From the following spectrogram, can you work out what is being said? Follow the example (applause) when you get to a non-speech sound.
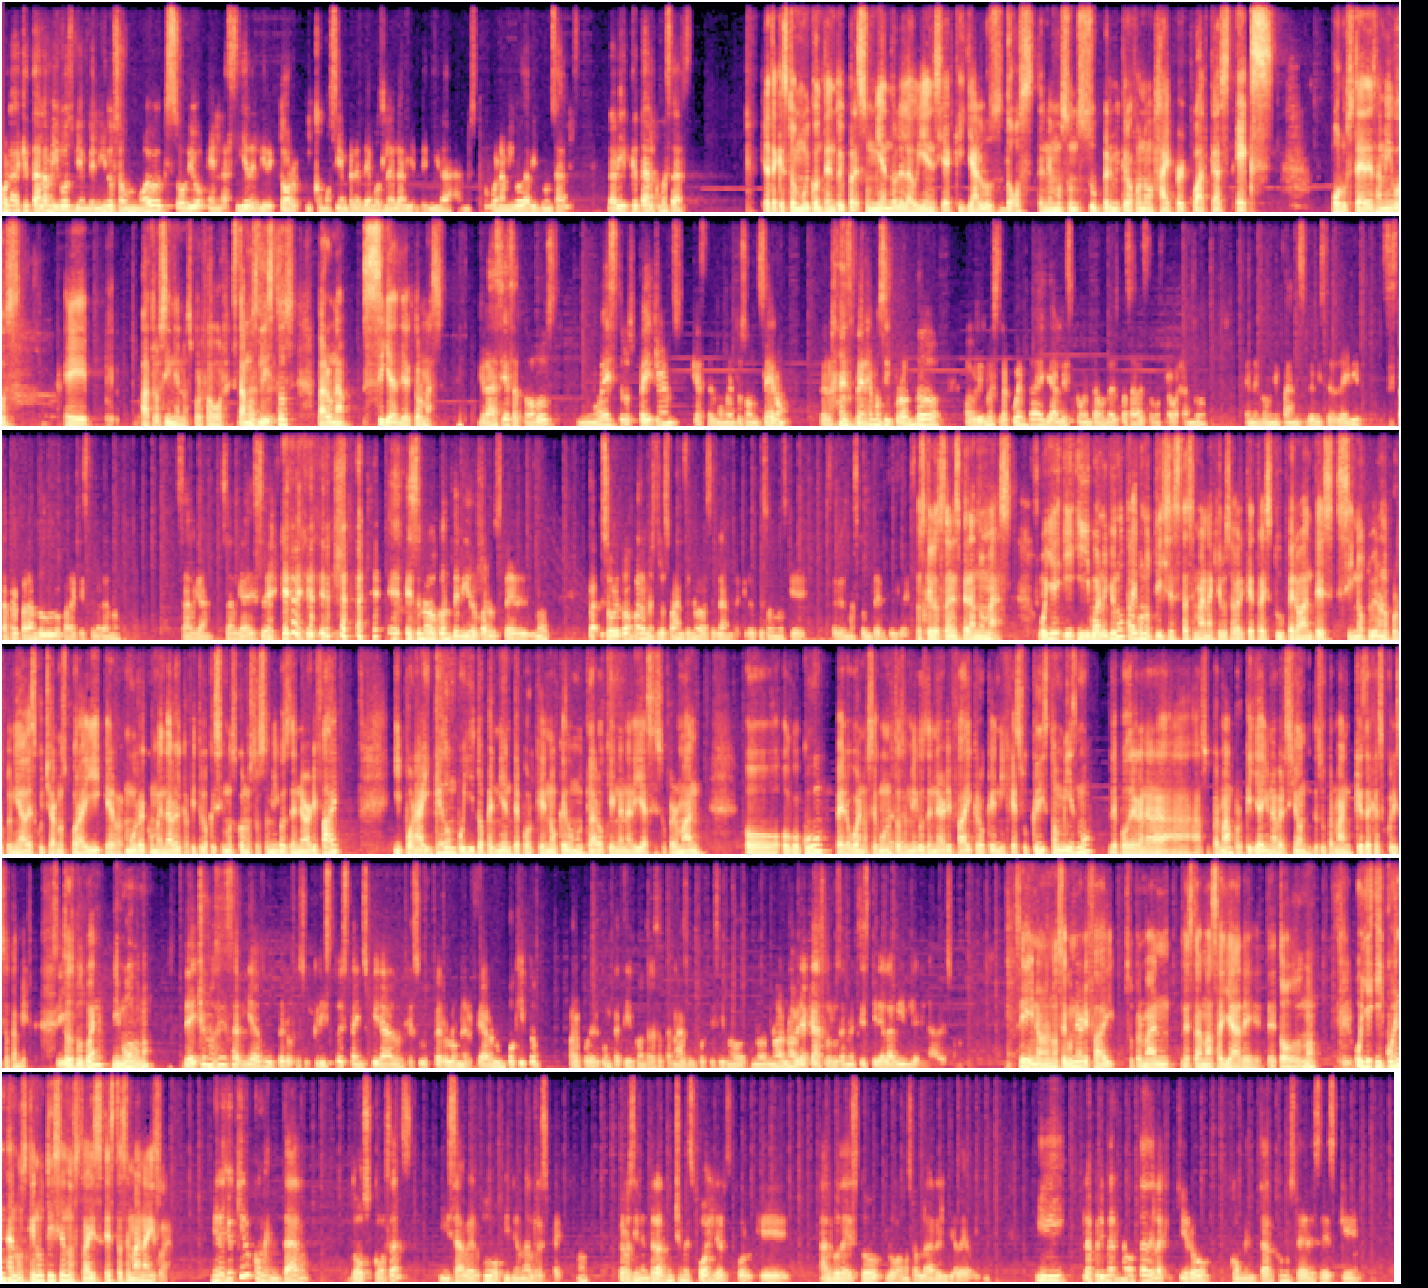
Hola, ¿qué tal amigos? Bienvenidos a un nuevo episodio en la silla del director y como siempre démosle la bienvenida a nuestro buen amigo David González. David, ¿qué tal? ¿Cómo estás? Fíjate que estoy muy contento y presumiéndole a la audiencia que ya los dos tenemos un super micrófono Hyper Quadcast X por ustedes, amigos. Eh, patrocínenos, por favor. Estamos listos para una silla del director más. Gracias a todos nuestros patrons, que hasta el momento son cero pero (laughs) esperemos y pronto abrir nuestra cuenta. Ya les comentamos la vez pasada, estamos trabajando en el OnlyFans de Mr. David. Se está preparando duro para que este verano salga, salga ese, (laughs) ese nuevo contenido para ustedes, ¿no? Sobre todo para nuestros fans de Nueva Zelanda. Creo que son los que estarían más contentos de eso. Los que lo están esperando más. Oye, y, bueno, yo no traigo noticias esta semana, quiero saber qué traes tú, pero antes, si no tuvieron oportunidad de escucharnos por ahí, es muy recomendable el capítulo que hicimos con nuestros amigos de Nerdify. Y por ahí quedó un pollito pendiente porque no quedó muy claro quién ganaría, si Superman o, Goku, pero bueno, según nuestros amigos de Nerdify, creo que ni Jesucristo mismo le podría ganar a, Superman, porque ya hay una versión de Superman que es de Jesucristo también. Entonces, pues bueno, ni modo, ¿no? De hecho, no sé si sabías, pero Jesucristo está inspirado en Jesús, pero lo nerfearon un poquito para poder competir contra Satanás, porque si no, no, no, habría caso, o sea, no existiría la Biblia ni nada de eso. Sí, no, no, no. Según Nerdify, Superman está más allá de, de todos, ¿no? Oye, y cuéntanos, ¿qué noticias nos traes esta semana, Israel? Mira, yo quiero comentar dos cosas y saber tu opinión al respecto, ¿no? Pero sin entrar mucho en spoilers, porque algo de esto lo vamos a hablar el día de hoy. ¿no? Y la primera nota de la que quiero comentar con ustedes es que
